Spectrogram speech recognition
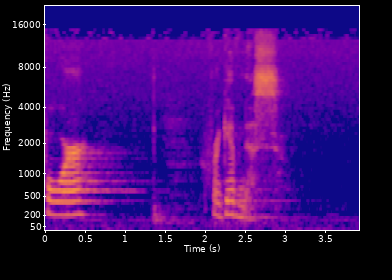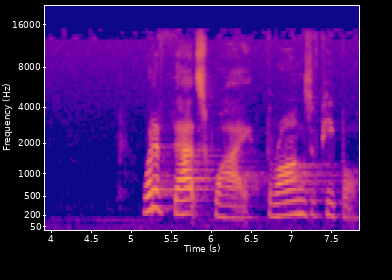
for forgiveness. What if that's why throngs of people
